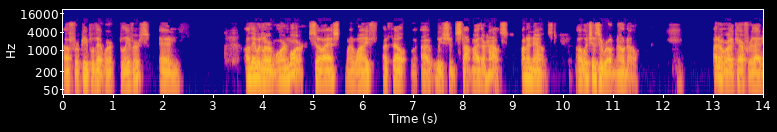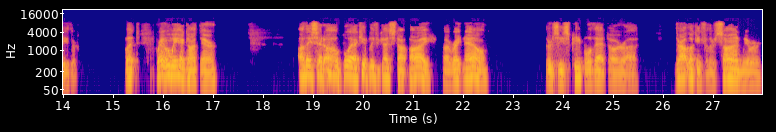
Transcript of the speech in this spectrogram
uh, for people that weren't believers. And uh, they would learn more and more. So I asked my wife, I felt uh, we should stop by their house unannounced, uh, which is a road no no. I don't really care for that either. But right when we had got there, uh, they said, "Oh boy, I can't believe you guys stopped by uh, right now." There's these people that are uh, they're out looking for their son. We were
